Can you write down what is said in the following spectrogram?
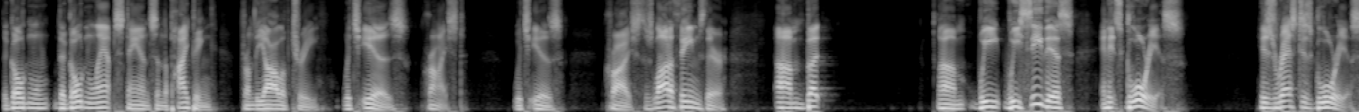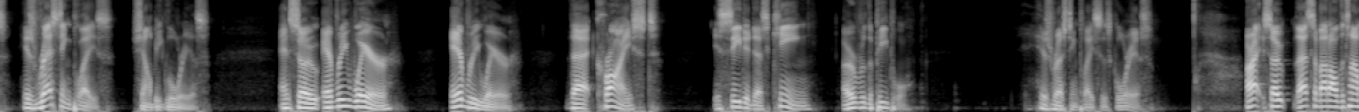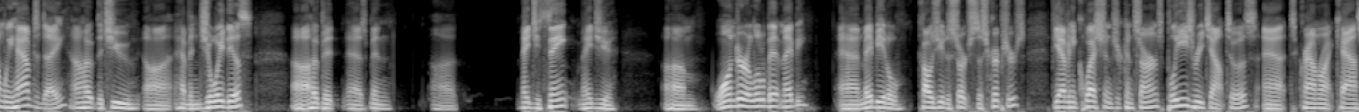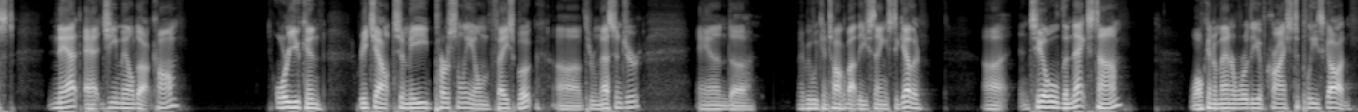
the golden, the golden lampstands and the piping from the olive tree, which is Christ, which is Christ. There's a lot of themes there. Um, but um, we we see this and it's glorious. His rest is glorious. His resting place shall be glorious. And so everywhere, everywhere that Christ is seated as king over the people, his resting place is glorious. All right, so that's about all the time we have today. I hope that you uh, have enjoyed this. Uh, I hope it has been uh, made you think, made you um, wonder a little bit, maybe, and maybe it'll cause you to search the scriptures. If you have any questions or concerns, please reach out to us at crownrightcastnet at gmail.com. Or you can reach out to me personally on Facebook uh, through Messenger, and uh, maybe we can talk about these things together. Uh, until the next time, walk in a manner worthy of Christ to please God.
